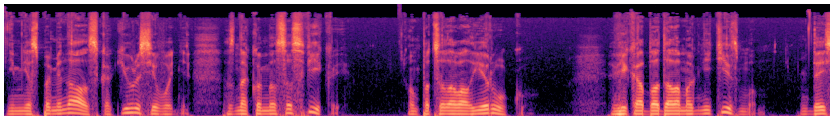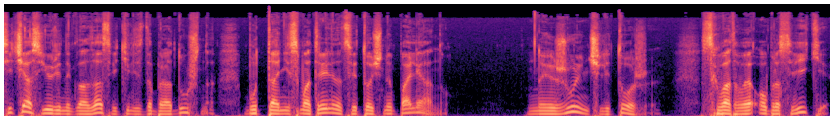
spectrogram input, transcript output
И мне вспоминалось, как Юра сегодня знакомился с Викой. Он поцеловал ей руку. Вика обладала магнетизмом. Да и сейчас Юрины глаза светились добродушно, будто они смотрели на цветочную поляну но и жульничали тоже, схватывая образ Вики,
